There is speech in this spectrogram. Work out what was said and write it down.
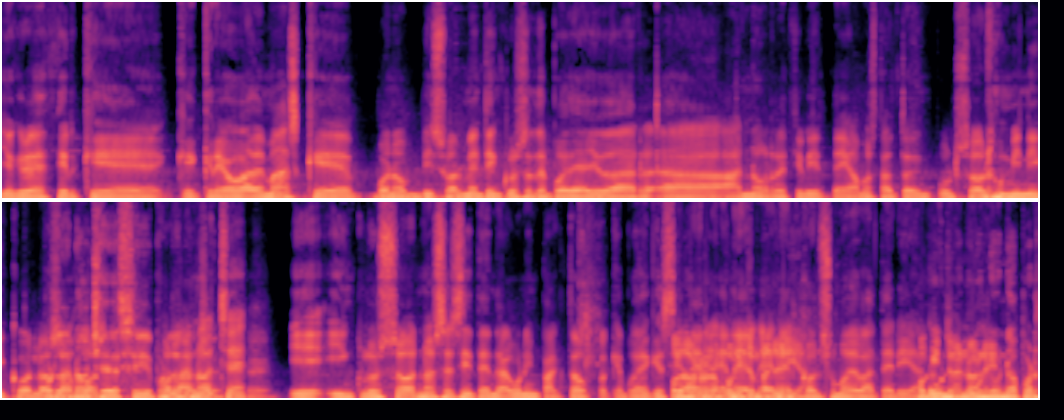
yo quiero decir que, que creo además que bueno, visualmente incluso te puede ayudar a, a no recibir digamos tanto impulso lumínico en los Por la ojos noche, sí, por, la noche, e incluso no sé si tendrá algún impacto porque puede que sí en el, un en en consumo de batería. Un, un le- 1%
